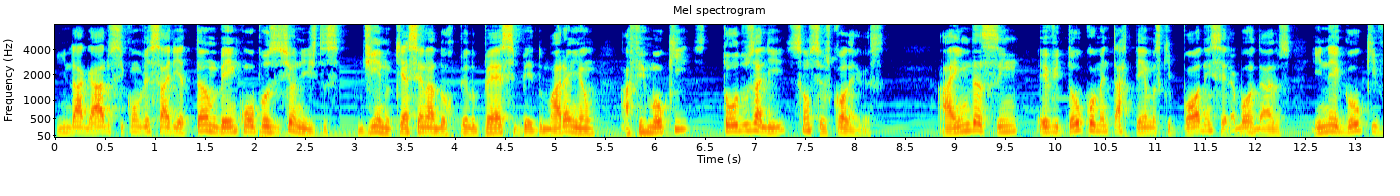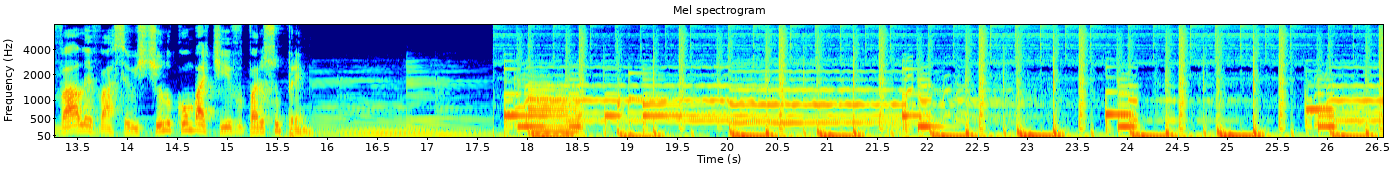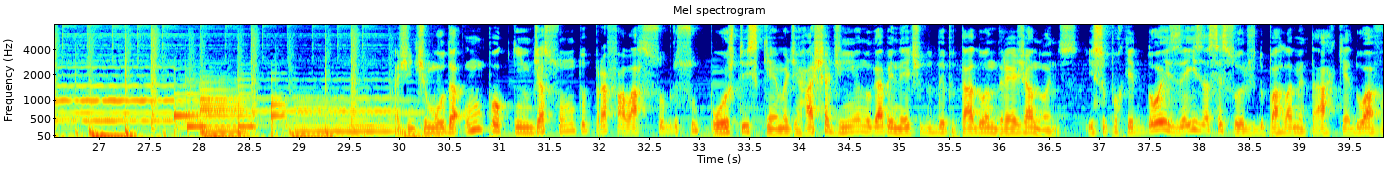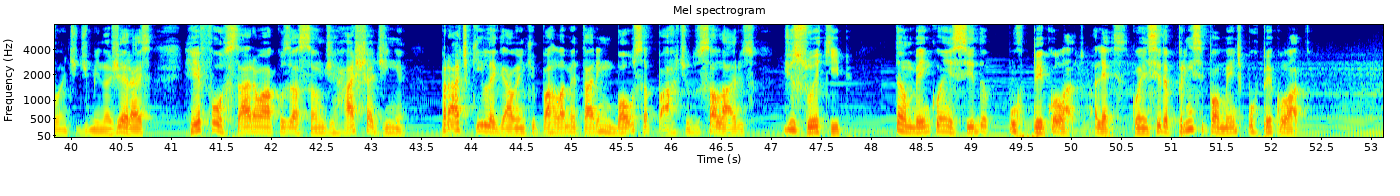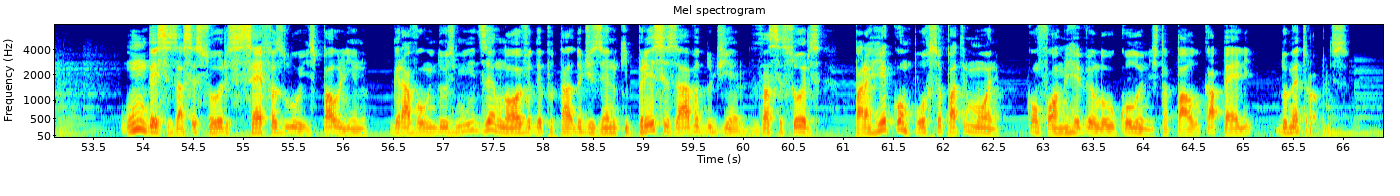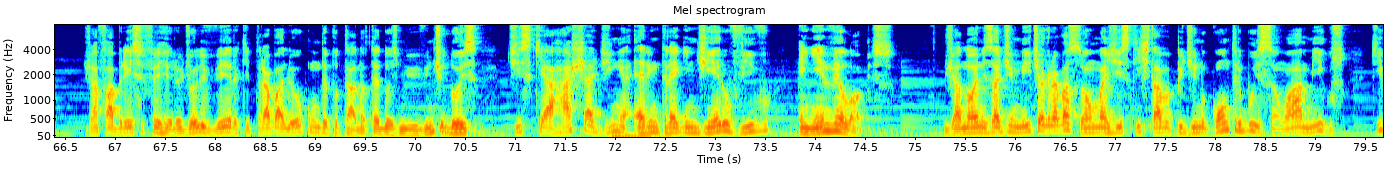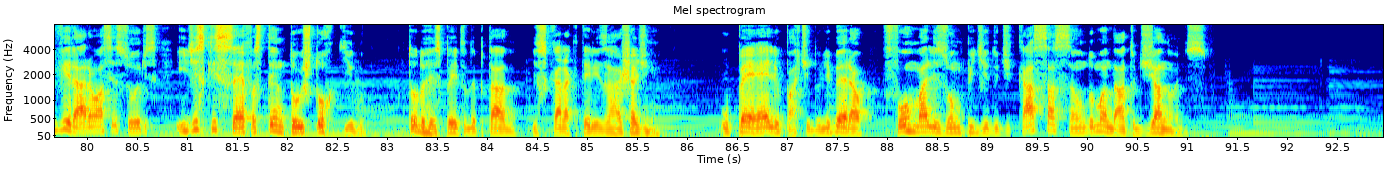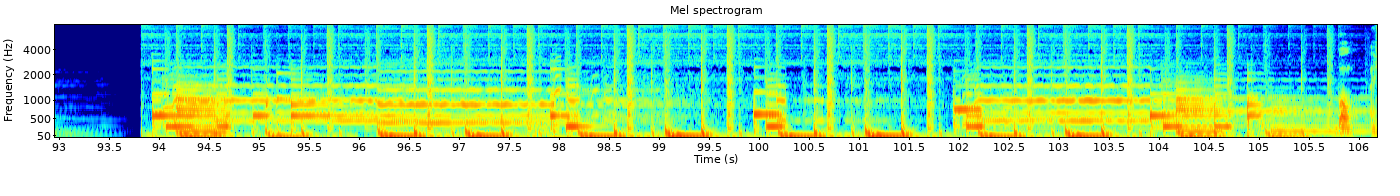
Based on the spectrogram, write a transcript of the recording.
Indagado se conversaria também com oposicionistas. Dino, que é senador pelo PSB do Maranhão, afirmou que todos ali são seus colegas. Ainda assim, evitou comentar temas que podem ser abordados e negou que vá levar seu estilo combativo para o Supremo. Gente muda um pouquinho de assunto para falar sobre o suposto esquema de rachadinha no gabinete do deputado André Janones. Isso porque dois ex-assessores do parlamentar, que é do Avante de Minas Gerais, reforçaram a acusação de rachadinha, prática ilegal em que o parlamentar embolsa parte dos salários de sua equipe, também conhecida por peculato. Aliás, conhecida principalmente por peculato. Um desses assessores, Cefas Luiz Paulino, gravou em 2019 o deputado dizendo que precisava do dinheiro dos assessores para recompor seu patrimônio, conforme revelou o colunista Paulo Capelli, do Metrópolis. Já Fabrício Ferreira de Oliveira, que trabalhou com o deputado até 2022, diz que a rachadinha era entregue em dinheiro vivo em envelopes. Janones admite a gravação, mas diz que estava pedindo contribuição a amigos que viraram assessores e diz que Cefas tentou extorquí-lo. Todo respeito, deputado, isso caracteriza rachadinha. O PL, o Partido Liberal, formalizou um pedido de cassação do mandato de Janones.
